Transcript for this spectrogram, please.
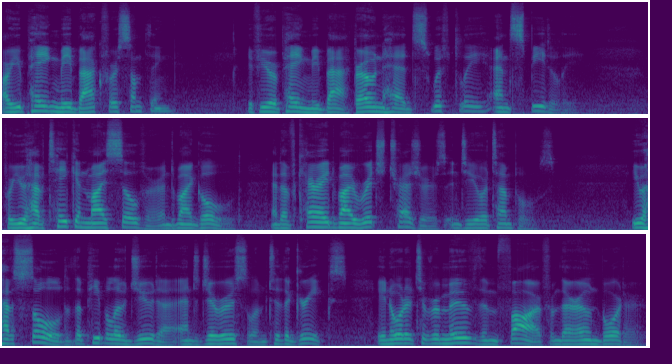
Are you paying me back for something? If you are paying me back, your own head swiftly and speedily. For you have taken my silver and my gold, and have carried my rich treasures into your temples. You have sold the people of Judah and Jerusalem to the Greeks in order to remove them far from their own border.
